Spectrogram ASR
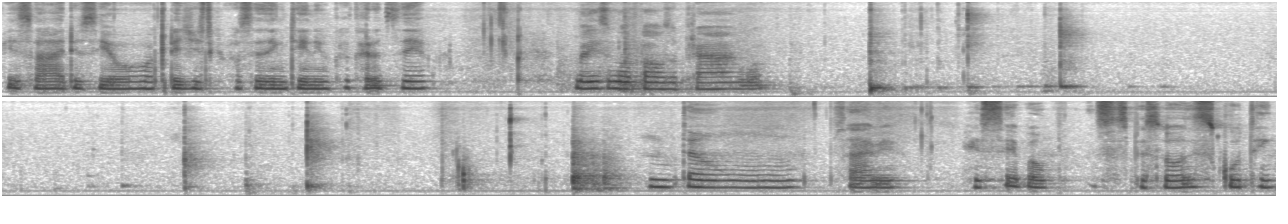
fiz vários e eu acredito que vocês entendem o que eu quero dizer. Mais uma pausa para água. Então, sabe, recebam essas pessoas, escutem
